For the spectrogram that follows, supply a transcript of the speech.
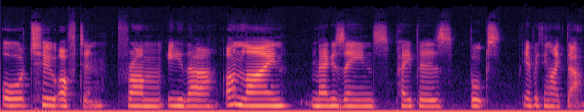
or too often from either online, magazines, papers, books, everything like that.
